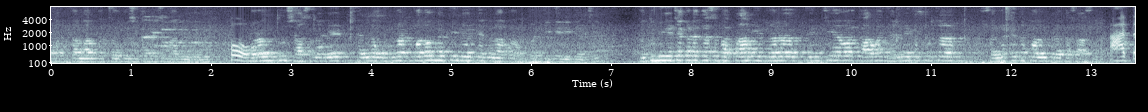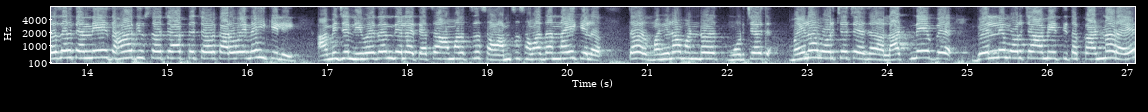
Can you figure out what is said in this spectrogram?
पथकामार्फत चौकशी करण्याची मागणी केली हो. परंतु शासनाने त्यांना उलट पदोन्नतीने त्यांना बदली केली त्यांची तर तुम्ही याच्याकडे कसं बघता? आणि जर त्यांची यावर कारवाई झाली नाही तर पुढचा संघटनेचा पवित्र कसा असणार आता जर त्यांनी दहा दिवसाच्या आत त्याच्यावर कारवाई नाही केली आम्ही जे निवेदन दिलंय त्याचं आम्हाला स- आमचं समाधान नाही केलं तर महिला मंडळ मोर्चा महिला मोर्चाचे ज- लाटणे बे, बेलणे मोर्चा आम्ही तिथं काढणार आहे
